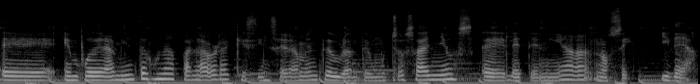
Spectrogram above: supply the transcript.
Eh, empoderamiento es una palabra que sinceramente durante muchos años eh, le tenía, no sé, idea.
